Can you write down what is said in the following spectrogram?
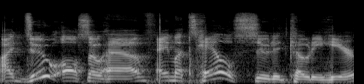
I do also have a Mattel suited Cody here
